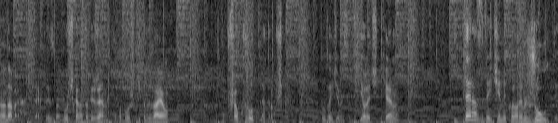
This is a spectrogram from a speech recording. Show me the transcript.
No dobra, jak tu jest babuszka, no to bierzemy. Te babuszki to bywają takie przeokrutne troszkę. Tu wejdziemy sobie fiolecikiem. I teraz wejdziemy kolorem żółtym,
